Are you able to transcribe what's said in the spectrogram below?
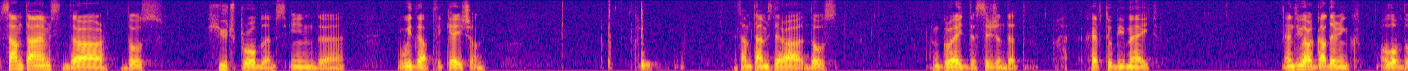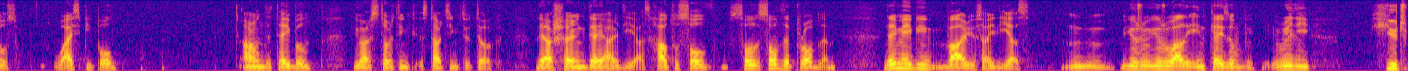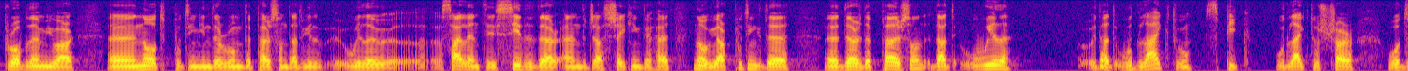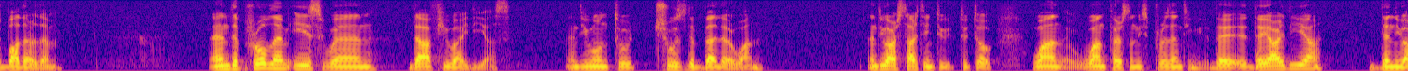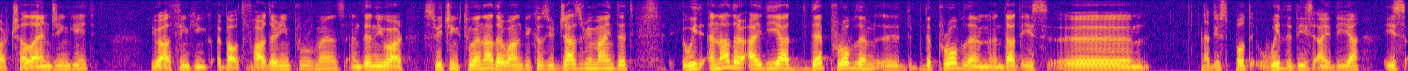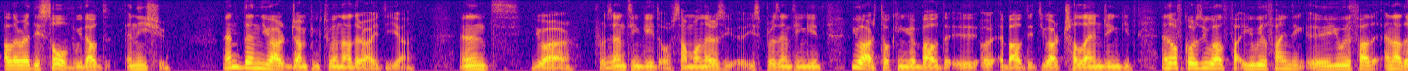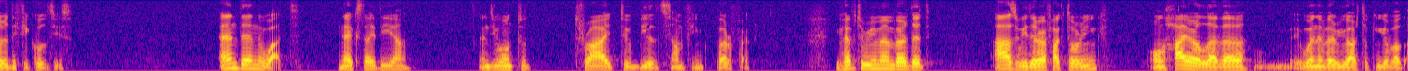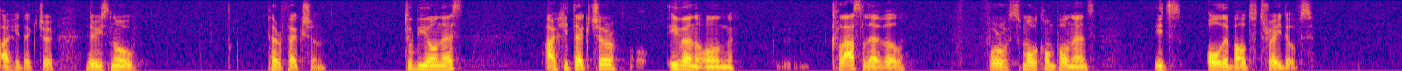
Sometimes there are those huge problems in the with the application. Sometimes there are those great decisions that have to be made. And you are gathering all of those wise people around the table. You are starting starting to talk. They are sharing their ideas, how to solve sol solve the problem. There may be various ideas. Mm, usually, usually, in case of really huge problem, you are uh, not putting in the room the person that will will uh, silently sit there and just shaking the head. No, you are putting the uh, there the person that will that would like to speak, would like to share what's bother them. And the problem is when there are few ideas and you want to choose the better one. And you are starting to, to talk. One, one person is presenting the, the idea, then you are challenging it, you are thinking about further improvements, and then you are switching to another one because you just remind that with another idea, the problem, uh, the problem that is uh, that you spot with this idea is already solved without an issue. And then you are jumping to another idea. And you are presenting it or someone else is presenting it. You are talking about uh, about it. You are challenging it. And of course you will you will find uh, you will find another difficulties. And then what? Next idea. And you want to try to build something perfect. You have to remember that as with the refactoring, on higher level, whenever you are talking about architecture, there is no perfection. To be honest, architecture, even on class level, for small components, it's all about trade-offs.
